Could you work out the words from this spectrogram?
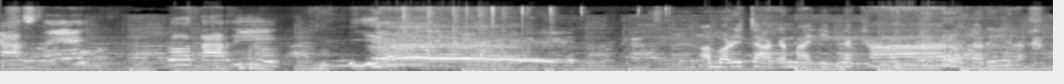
ก บริจาคกันมาอีกนะคะโรตารี่นะคะ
